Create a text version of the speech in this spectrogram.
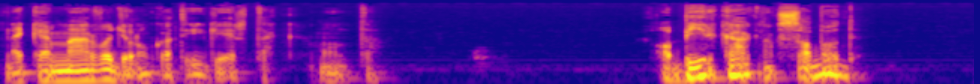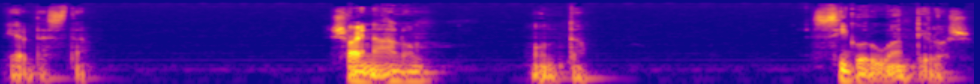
Nekem már vagyonokat ígértek, mondta. A birkáknak szabad? kérdeztem. Sajnálom, mondtam szigorúan tilos.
